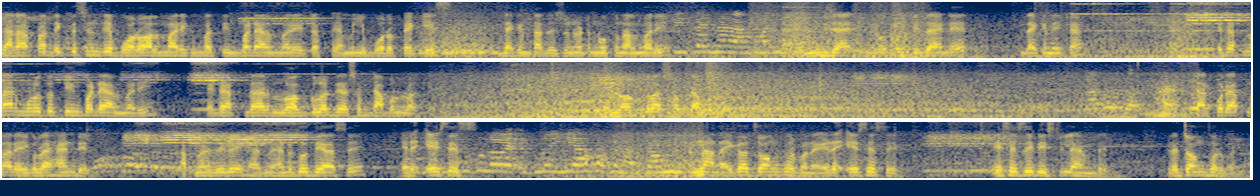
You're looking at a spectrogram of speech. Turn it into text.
যারা আপনারা দেখতেছেন যে বড় আলমারি কিংবা তিন পাটে আলমারি এটা ফ্যামিলি বড় প্যাকেজ দেখেন তাদের জন্য একটা নতুন আলমারি। ডিজাইনার আলমারি। হ্যাঁ নতুন ডিজাইনের। দেখেন এটা। এটা আপনার মূলত তিন পাটে আলমারি। এটা আপনার লকগুলো দেওয়া সব ডাবল লকে এই লকগুলো সব ডাবল লক হ্যাঁ তারপরে আপনার এইগুলো হ্যান্ডেল আপনার যেগুলো হ্যান্ডেলগুলো দেওয়া আছে এটা এস এস হবে না জং না না এগুলো জং ধরবে না এটা এস এস এর এস এস এর স্টিল হ্যান্ডেল এটা জং ধরবে না।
